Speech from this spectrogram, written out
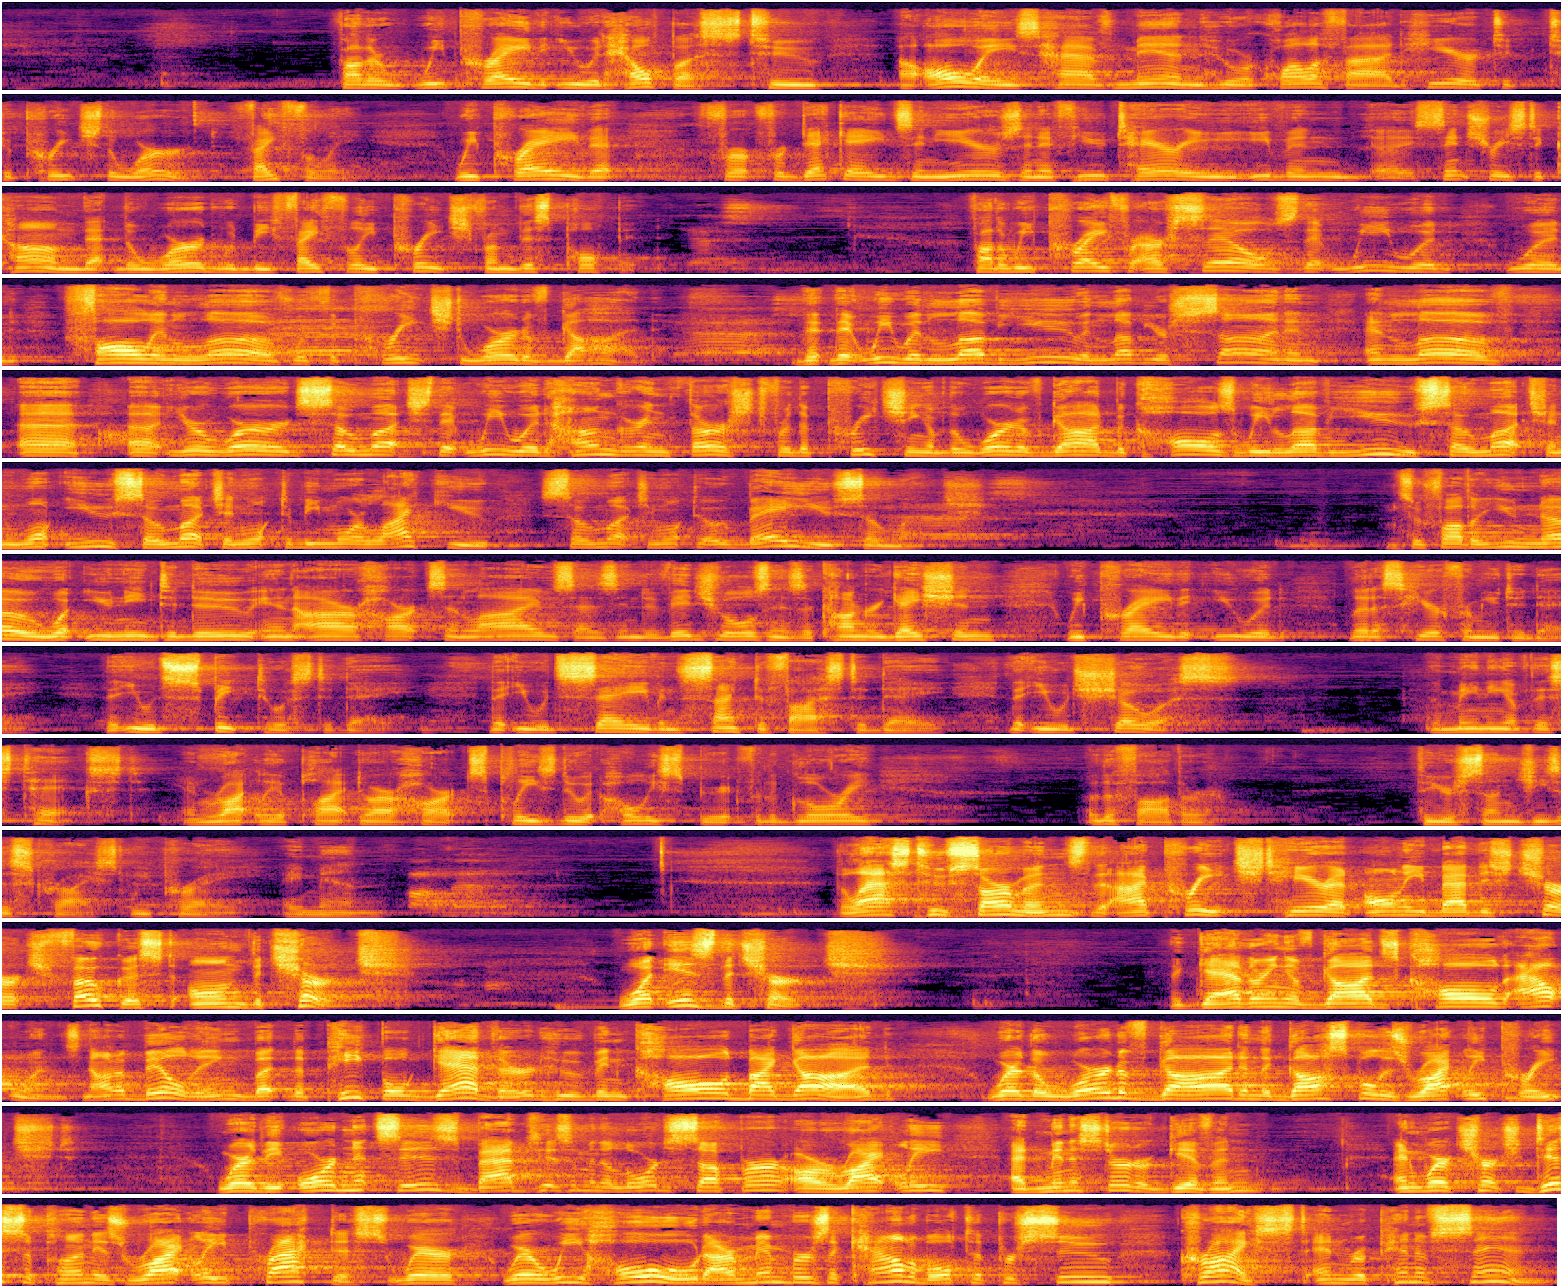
Father, we pray that you would help us to uh, always have men who are qualified here to, to preach the word faithfully. We pray that for, for decades and years, and if you tarry even uh, centuries to come, that the word would be faithfully preached from this pulpit. Yes. Father, we pray for ourselves that we would, would fall in love with the preached word of God that, that we would love you and love your son and, and love uh, uh, your word so much that we would hunger and thirst for the preaching of the word of God because we love you so much and want you so much and want to be more like you so much and want to obey you so much. And so, Father, you know what you need to do in our hearts and lives as individuals and as a congregation. We pray that you would let us hear from you today, that you would speak to us today that you would save and sanctify us today, that you would show us the meaning of this text and rightly apply it to our hearts. Please do it, Holy Spirit, for the glory of the Father. Through your Son, Jesus Christ, we pray. Amen. Amen. The last two sermons that I preached here at Olney Baptist Church focused on the church. What is the church? The gathering of God's called out ones, not a building, but the people gathered who have been called by God, where the Word of God and the gospel is rightly preached, where the ordinances, baptism, and the Lord's Supper are rightly administered or given, and where church discipline is rightly practiced, where, where we hold our members accountable to pursue Christ and repent of sin.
